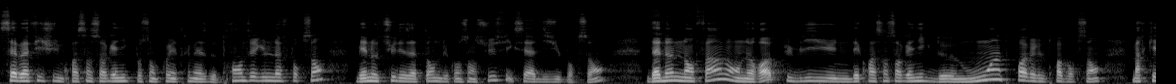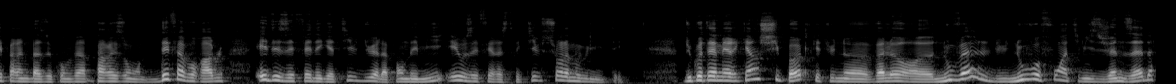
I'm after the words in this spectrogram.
Seb affiche une croissance organique pour son premier trimestre de 30,9%, bien au-dessus des attentes du consensus fixé à 18%. Danone enfin en Europe publie une décroissance organique de moins 3,3%, marquée par une base de comparaison défavorable et des effets négatifs dus à la pandémie et aux effets restrictifs sur la mobilité. Du côté américain, Chipotle, qui est une euh, valeur euh, nouvelle du nouveau fonds intimiste Gen Z,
